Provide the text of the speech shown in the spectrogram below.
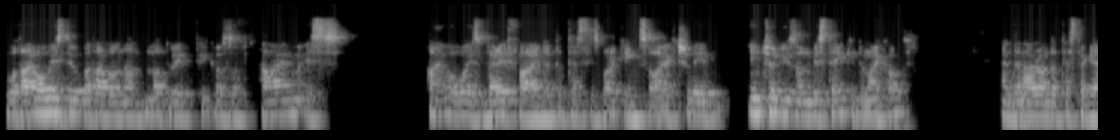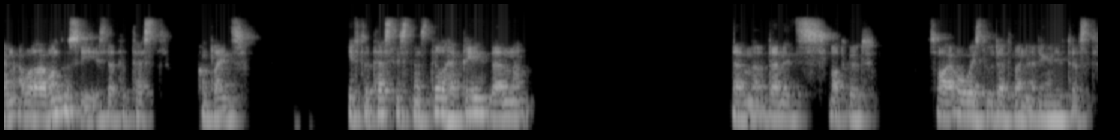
what I always do, but I will not, not do it because of time, is I always verify that the test is working. So I actually introduce a mistake into my code. And then I run the test again. And what I want to see is that the test complains. If the test is then still happy, then then, then it's not good. So I always do that when adding a new test.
